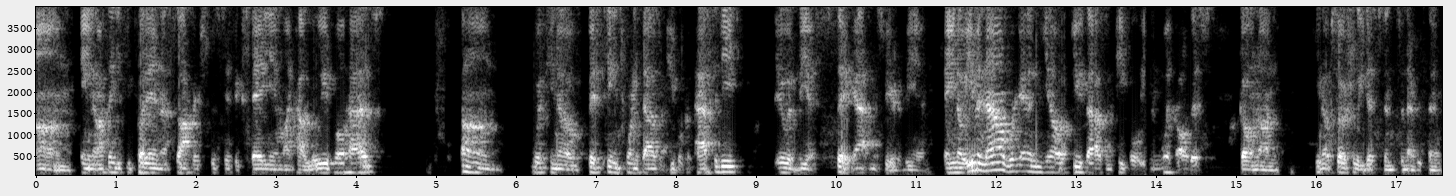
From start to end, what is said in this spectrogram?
Um, and, you know, I think if you put in a soccer specific stadium like how Louisville has, um, with, you know, 15, 20,000 people capacity, it would be a sick atmosphere to be in. And you know, even now we're getting you know a few thousand people, even with all this going on, you know, socially distanced and everything.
